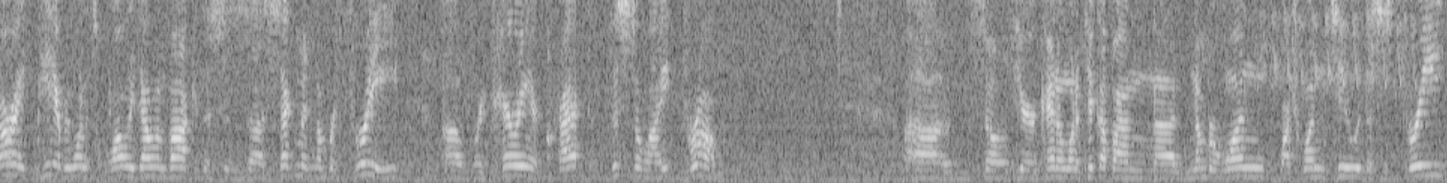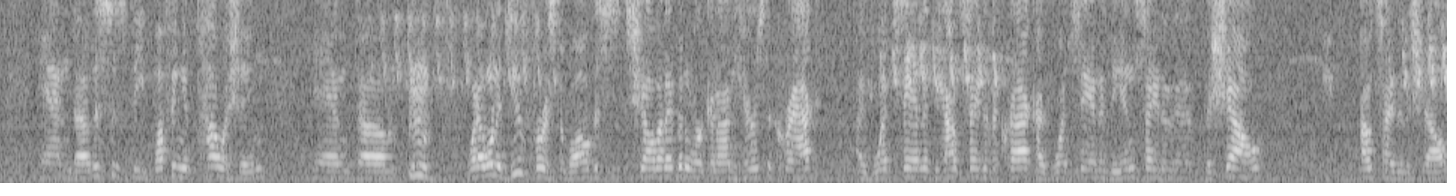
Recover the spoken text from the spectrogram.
Alright, hey everyone, it's Wally Dellenbach and this is uh, segment number three of repairing a cracked Vistalite drum. Uh, so if you kind of want to pick up on uh, number one, watch one, two, this is three, and uh, this is the buffing and polishing. And um, what I want to do first of all, this is the shell that I've been working on. Here's the crack. I've wet sanded the outside of the crack. I've wet sanded the inside of the, the shell, outside of the shell.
